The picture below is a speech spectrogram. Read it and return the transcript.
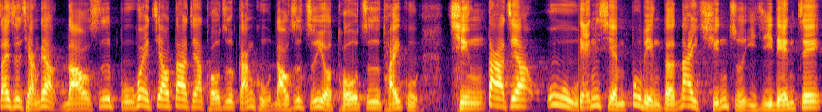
再次强调，老师不会教大家投资港股，老师只有投资台股，请大家勿点选不明的赖群组以及连接，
